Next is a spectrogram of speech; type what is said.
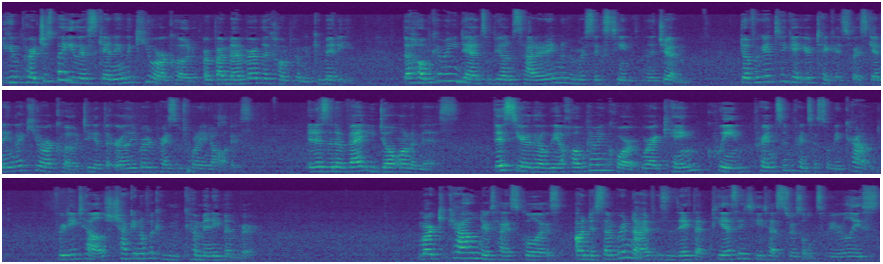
You can purchase by either scanning the QR code or by member of the homecoming committee. The homecoming dance will be on Saturday, November 16th in the gym. Don't forget to get your tickets by scanning the QR code to get the early bird price of $20. It is an event you don't want to miss. This year there will be a homecoming court where a king, queen, prince, and princess will be crowned. For details, check in with a com committee member. Mark your calendars, high schoolers. On December 9th is the date that PSAT test results will be released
